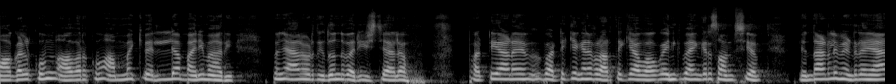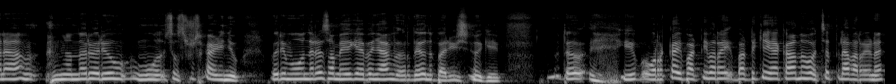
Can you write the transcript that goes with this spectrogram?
മകൾക്കും അവർക്കും അമ്മയ്ക്കും എല്ലാം പനി മാറി. അപ്പം ഞാനോർത്ത് ഇതൊന്ന് പരീക്ഷിച്ചാലോ? പട്ടിയാണ് പട്ടിക്ക് എങ്ങനെ പ്രാർത്ഥിക്കാവോ? അപ്പോൾ എനിക്ക് ഭയങ്കര സംശയം. എന്താണെങ്കിലും വേണ്ടില്ല. ഞാൻ അന്നേരം ഒരു ശുശ്രൂഷ കഴിഞ്ഞു. ഒരു മൂന്നര സമയമൊക്കെയപ്പോൾ ഞാൻ വെറുതെ ഒന്ന് പരീക്ഷിച്ച് നോക്കി. എന്നിട്ട് ഈ ഉറക്കായി. പട്ടി പറയും പട്ടിക്ക് കേൾക്കാവുന്ന ഒച്ചത്തിലാണ് പറയണത്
